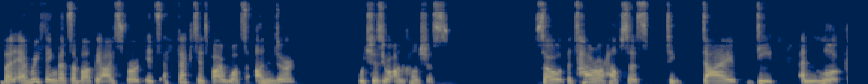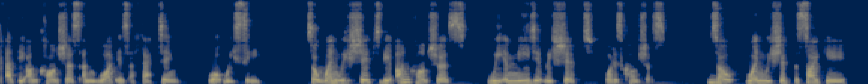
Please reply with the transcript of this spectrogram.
but everything that's above the iceberg, it's affected by what's under, which is your unconscious. So the tarot helps us to dive deep and look at the unconscious and what is affecting what we see. So when we shift the unconscious, we immediately shift what is conscious. Mm. So when we shift the psyche,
